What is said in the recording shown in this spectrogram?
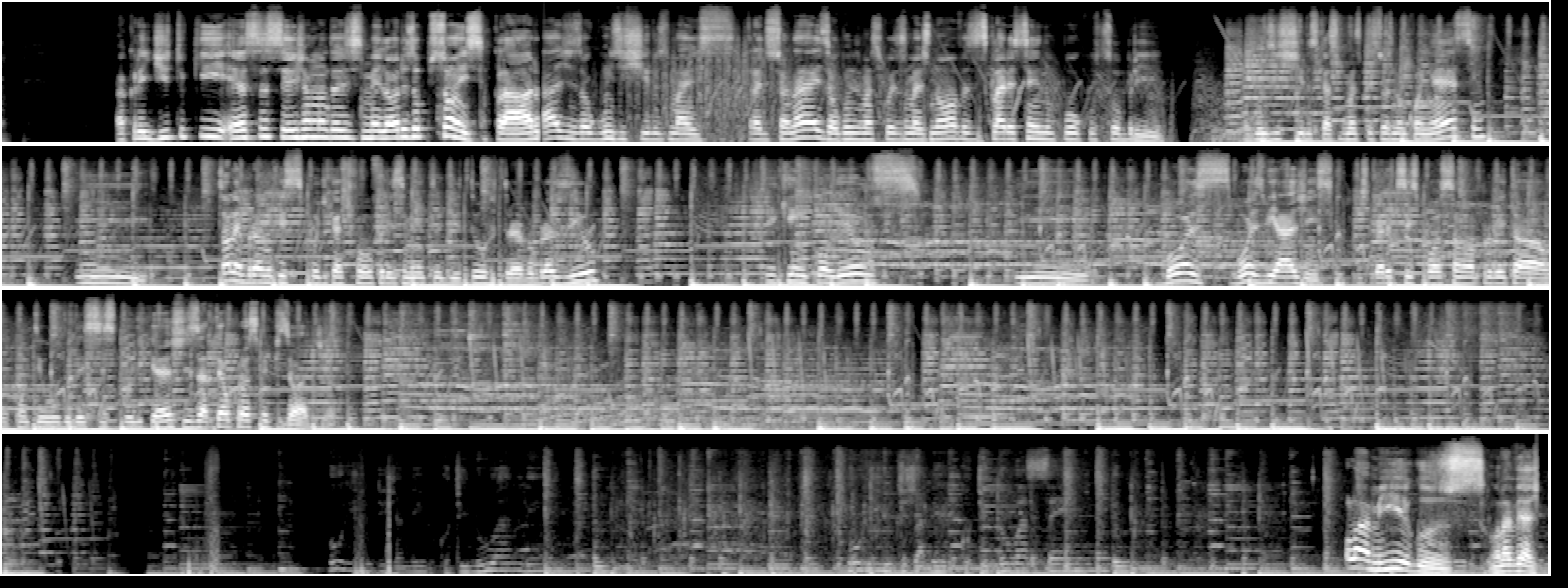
Acredito que essa seja uma das melhores opções. Claro, alguns estilos mais tradicionais, algumas coisas mais novas, esclarecendo um pouco sobre alguns estilos que algumas pessoas não conhecem. E só lembrando que esse podcast foi um oferecimento de Tour Travel Brasil. Fiquem com Deus e boas, boas viagens. Espero que vocês possam aproveitar o conteúdo desses podcasts. Até o próximo episódio. Olá, amigos! Olá, viajantes!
